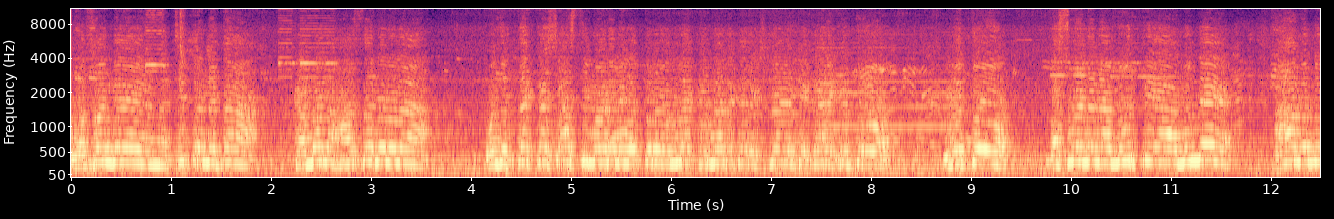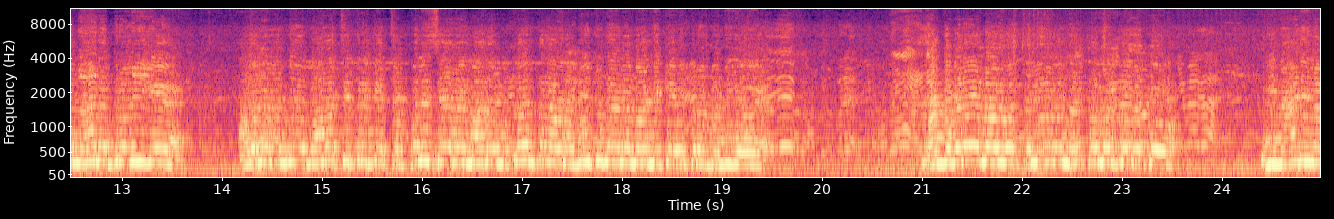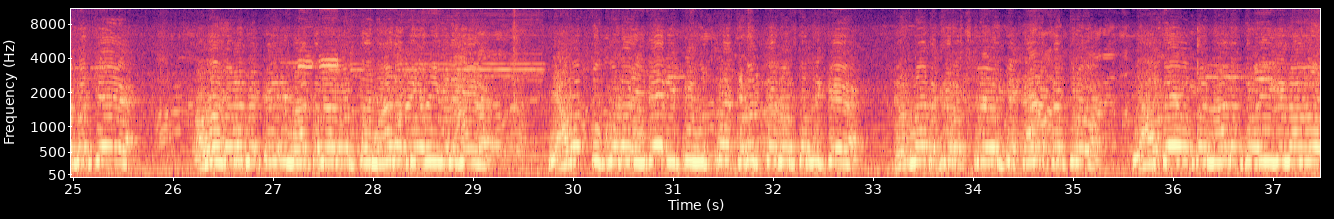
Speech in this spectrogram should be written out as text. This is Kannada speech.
ಲಫಂಗ ಚಿತ್ರನಟ ಕಮಲ್ ಹಾಸನ್ ಅವರ ಒಂದು ತಕ್ಕ ಶಾಸ್ತಿ ಮಾಡಲು ಇವತ್ತು ಎಲ್ಲ ಕರ್ನಾಟಕ ರಕ್ಷಣಾ ವೇದಿಕೆ ಕಾರ್ಯಕರ್ತರು. ಇವತ್ತು ಬಸವಣ್ಣನ ಮೂರ್ತಿಯ ಮುಂದೆ ಆ ಒಂದು ನಾಡದ್ರೋಹಿಗೆ ಅವನ ಒಂದು ಭಾವಚಿತ್ರಕ್ಕೆ ಚಪ್ಪಲಿ ಸೇವೆ ಮಾಡುವ ಮುಖಾಂತರ ಅವರ ಬೀತುದಾನ ಮಾಡಲಿಕ್ಕೆ ಇವತ್ತು ನಾವು ಬಂದಿದ್ದೇವೆ. ಬಂಧುಗಳೇ, ನಾವು ಇವತ್ತೆಲ್ಲರೂ ಒಂದು ಅರ್ಥ ಮಾಡ್ಕೋಬೇಕು. ಈ ನಾಡಿನ ಬಗ್ಗೆ ಅವಹೇಳನಕಾರಿ ಮಾತನಾಡುವಂತ ನಾಡದ್ರೋಹಿಗಳಿಗೆ ಯಾವತ್ತೂ ಕೂಡ ಇದೇ ರೀತಿ ಉತ್ತರ ಕೊಡುತ್ತೆ ಅನ್ನೋದಕ್ಕೆ ಕರ್ನಾಟಕ ರಕ್ಷಣಾ ವೇದಿಕೆ ಕಾರ್ಯಕರ್ತರು ಯಾವುದೇ ಒಬ್ಬ ಈಗ ನಾವು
